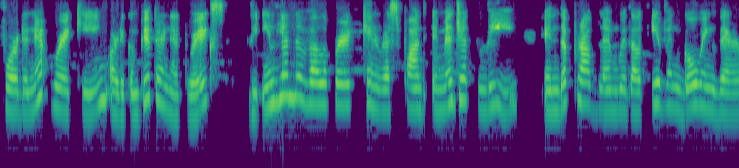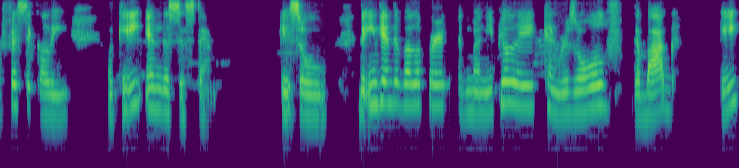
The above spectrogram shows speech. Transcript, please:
for the networking or the computer networks, the Indian developer can respond immediately in the problem without even going there physically, okay, in the system. Okay, so the Indian developer can manipulate, can resolve the bug, okay,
